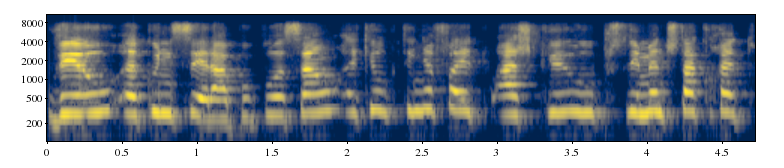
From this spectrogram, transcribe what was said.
deu a conhecer à população aquilo que tinha feito. Acho que o procedimento está correto.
